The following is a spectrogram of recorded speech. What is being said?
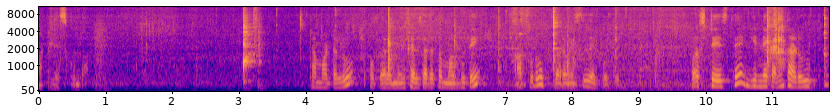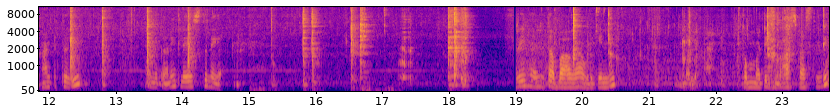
టమాటాలు వేసుకుందాం టమాటాలు ఒక రెండు నిమిషాల తర్వాత మగ్గుతాయి. అప్పుడు ఉప్పు కారం వేస్తే సరిపోతుంది. ఫస్ట్ వేస్తే గిన్నెకి అంతా అడుగు అంటుతుంది. అందుకని ఇట్లా వేస్తున్నాయి ఇక. ఎంత బాగా ఉడికింది. మళ్ళీ కమ్మటి వాసన వస్తుంది.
